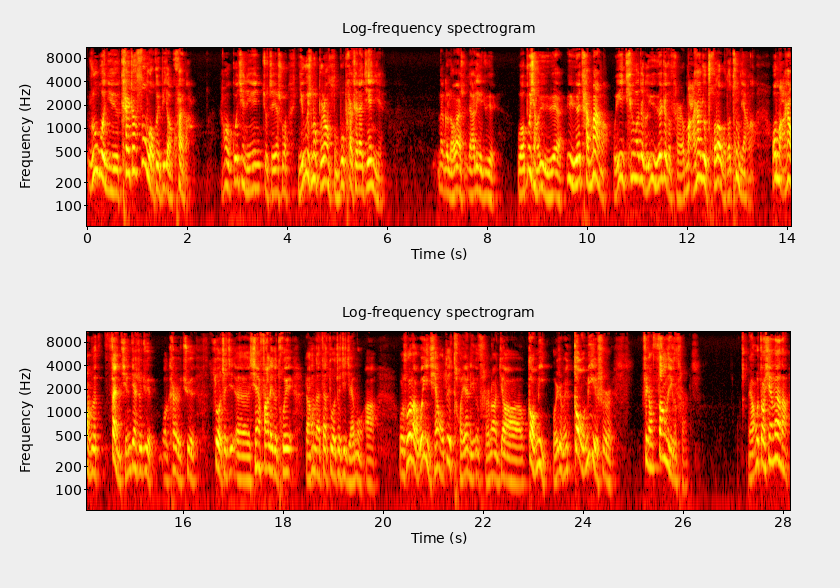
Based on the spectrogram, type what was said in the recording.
如果你开车送我会比较快吧。然后郭麒麟就直接说：“你为什么不让总部派车来接你？”那个老外来了一句：“我不想预约，预约太慢了。”我一听到这个“预约”这个词儿，马上就戳到我的痛点了。我马上我就暂停电视剧，我开始去做这期，呃，先发了一个推，然后呢再做这期节目啊。我说了，我以前我最讨厌的一个词儿呢叫告密，我认为告密是非常脏的一个词儿。然后到现在呢，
